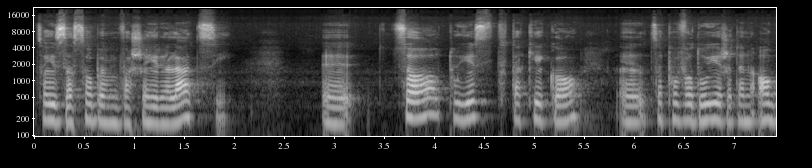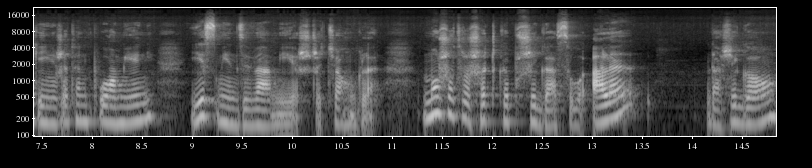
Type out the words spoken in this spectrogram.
co jest zasobem Waszej relacji, y, co tu jest takiego, y, co powoduje, że ten ogień, że ten płomień jest między Wami jeszcze ciągle. Może troszeczkę przygasł, ale da się go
